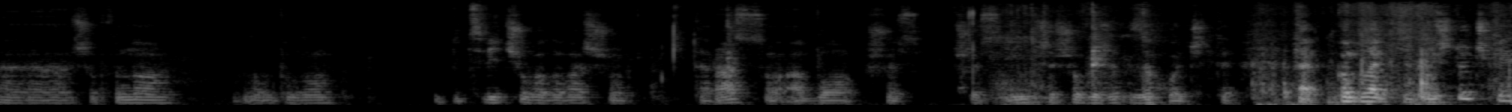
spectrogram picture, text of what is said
е, щоб воно було підсвічувало вашу терасу або щось, щось інше, що ви захочете. Так, в комплекті дві штучки.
